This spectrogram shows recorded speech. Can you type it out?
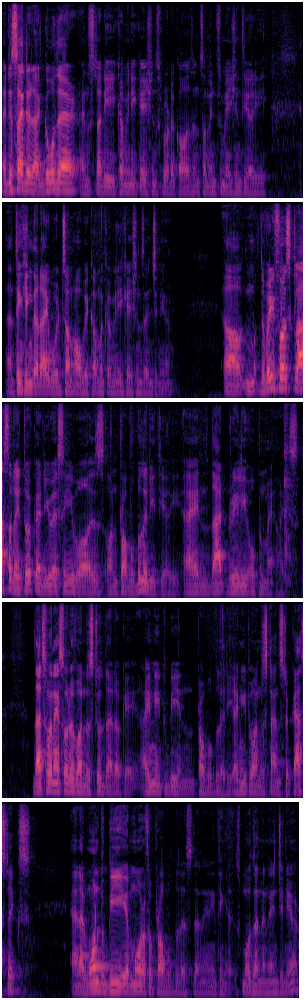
I decided I'd go there and study communications protocols and some information theory, and thinking that I would somehow become a communications engineer. Uh, the very first class that I took at USC was on probability theory, and that really opened my eyes that's when I sort of understood that, okay, I need to be in probability. I need to understand stochastics, and I want to be more of a probabilist than anything else, more than an engineer.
